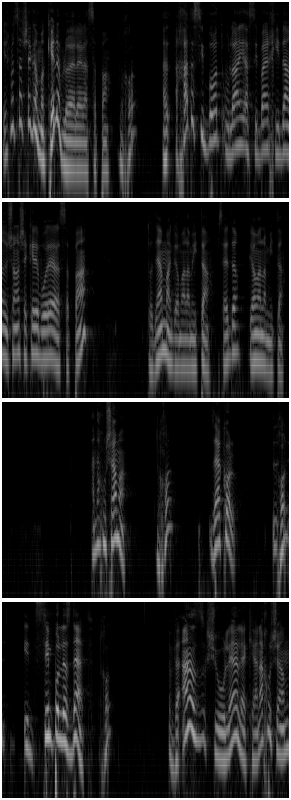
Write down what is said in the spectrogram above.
יש מצב שגם הכלב לא יעלה על הספה. נכון? אחת הסיבות, אולי הסיבה היחידה הראשונה שהכלב עולה על הספה, אתה יודע מה? גם על המיטה, בסדר? גם על המיטה. אנחנו שמה, נכון? זה הכל. נכון. It's simple as that. נכון. ואז, כשהוא עולה עליה, כי אנחנו שם,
